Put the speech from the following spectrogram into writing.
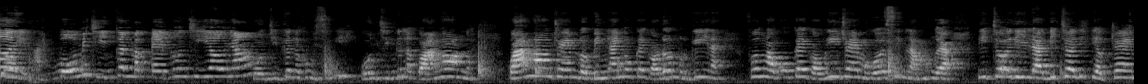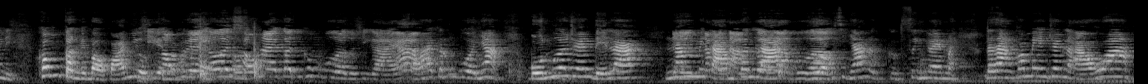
chị ơi À, 49 cân mặc đẹp luôn chị yêu nhá. 49 cân là không phải suy nghĩ. 49 cân là quá ngon rồi. Quá ngon cho em rồi. Bình Anh ok có đơn một ghi này. Phương Ngọc ok có ghi cho em một gói xinh lắm mọi người ạ. Đi chơi đi là đi chơi đi tiệc cho em thì không cần phải bỏ quá nhiều Chị tiền Ngọc vào Huyền ơi thôi. 62 cân không vừa rồi chị gái ạ. Hai cân cũng vừa nhá. 40 cho em đến là 58 cân lá. vừa. Các chị nhá là cực xinh cho em này. Đặt hàng comment cho em là áo hoa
